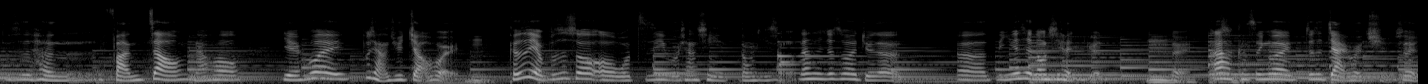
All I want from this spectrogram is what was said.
就是很烦躁，然后也会不想去教会，嗯，可是也不是说哦我执意我相信的东西什么，但是就是会觉得，呃，离那些东西很远，嗯，对。啊，可是因为就是家里会去，所以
